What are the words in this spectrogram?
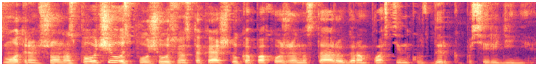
Смотрим, что у нас получилось. Получилась у нас такая штука, похожая на старую грампластинку с дыркой посередине.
